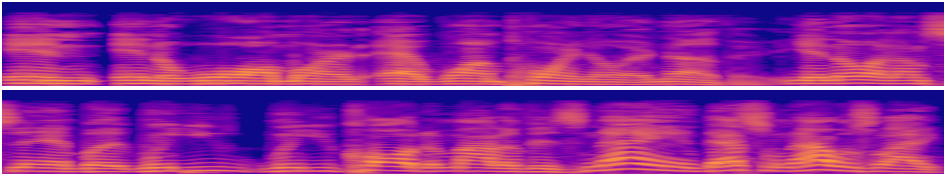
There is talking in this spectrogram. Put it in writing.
in in a Walmart at one point or another. You know what I'm saying? But when you when you called him out of his name that's when I was like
